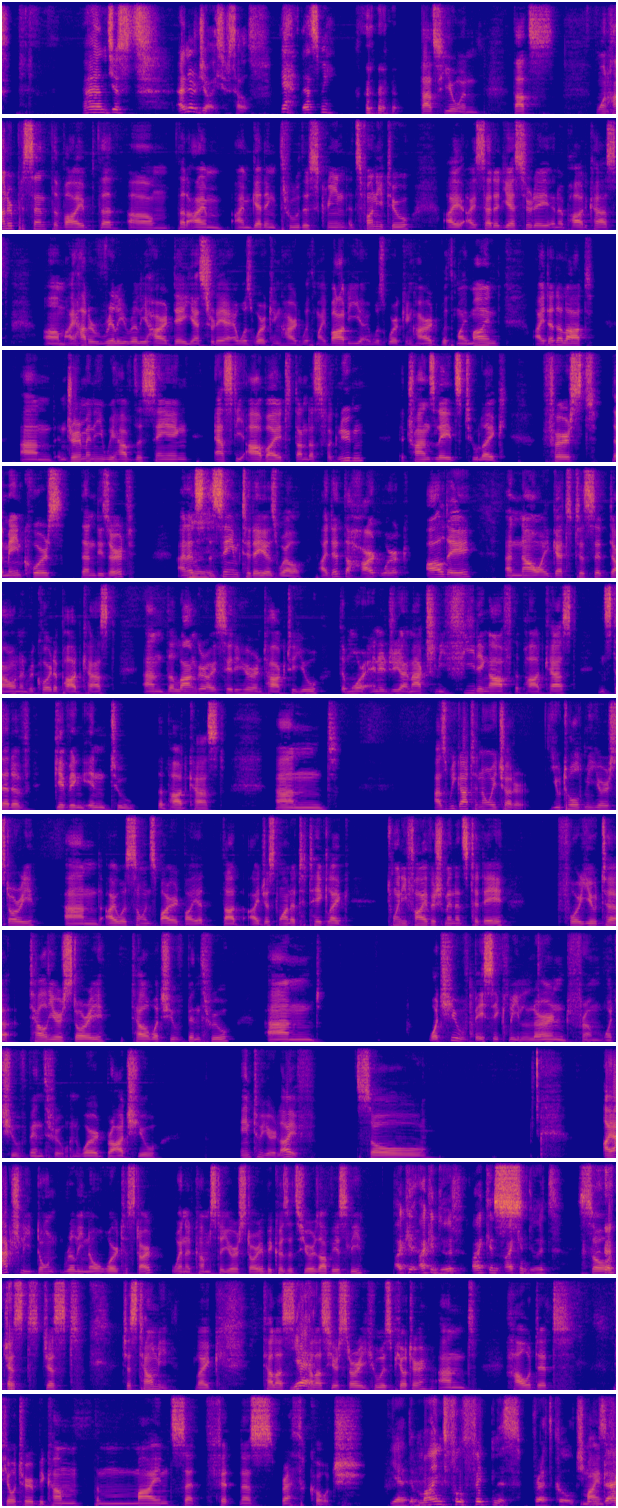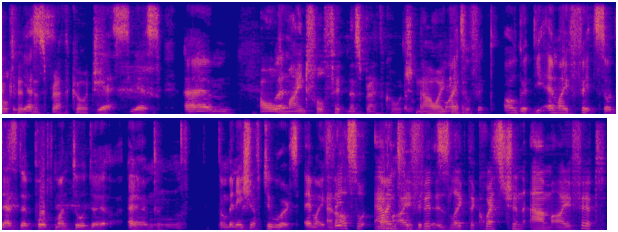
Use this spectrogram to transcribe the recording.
and just energize yourself. Yeah, that's me. that's you, and that's 100% the vibe that um that I'm I'm getting through the screen. It's funny too. I I said it yesterday in a podcast. Um, I had a really really hard day yesterday. I was working hard with my body. I was working hard with my mind. I did a lot. And in Germany, we have this saying, erst die Arbeit, dann das Vergnügen it translates to like first the main course, then dessert. And it's mm. the hmm. same today as well. I did the hard work all day, and now I get to sit down and record a podcast. And the longer I sit here and talk to you, the more energy I'm actually feeding off the podcast instead of giving into the podcast. And as we got to know each other, you told me your story and I was so inspired by it that I just wanted to take like 25 ish minutes today for you to tell your story, tell what you've been through, and what you've basically learned from what you've been through and where it brought you into your life. So, I actually don't really know where to start when it comes to your story because it's yours, obviously. I can I can do it. I can I can do it. So just just just tell me, like, tell us yeah. tell us your story. Who is Piotr, and how did Piotr become the mindset fitness breath coach? Yeah, the mindful fitness breath coach. Mindful exactly. fitness yes. breath coach. Yes, yes. Um, oh, well, mindful fitness breath coach. Now I get it. Fit, all good. The am I fit? So that's the portmanteau. The um, combination of two words. Am I and fit? And also, am I fit fitness. is like the question, am I fit?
